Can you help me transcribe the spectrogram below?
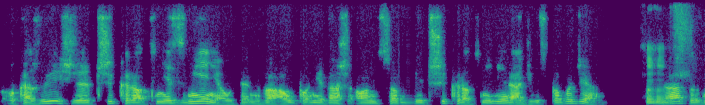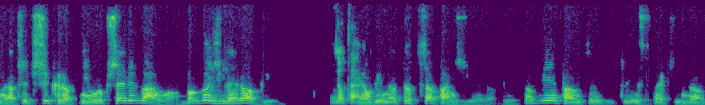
okazuje się, że trzykrotnie zmieniał ten wał, ponieważ on sobie trzykrotnie nie radził z powodziami. Mhm. No, to znaczy trzykrotnie mu przerywało, bo go źle robił. No tak. Ja mówię, no to co pan źle robi? No wie pan, tu, tu jest taki no,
